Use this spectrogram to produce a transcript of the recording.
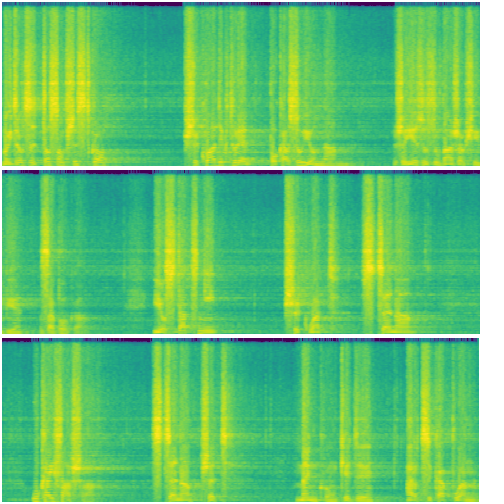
Moi drodzy, to są wszystko przykłady, które pokazują nam, że Jezus uważał siebie za Boga. I ostatni przykład, scena u Kajfasza, scena przed męką, kiedy arcykapłan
